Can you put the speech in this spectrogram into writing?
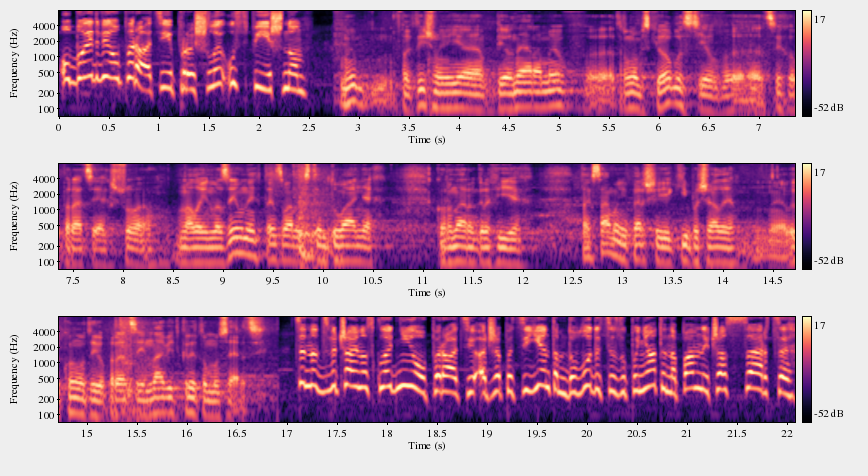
Обидві операції пройшли успішно. Ми фактично є піонерами в е, Тернопільській області в е, цих операціях, що малоінвазивних, так званих стентуваннях, коронарографіях. Так само і перші, які почали е, виконувати операції на відкритому серці. Це надзвичайно складні операції, адже пацієнтам доводиться зупиняти на певний час серце.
